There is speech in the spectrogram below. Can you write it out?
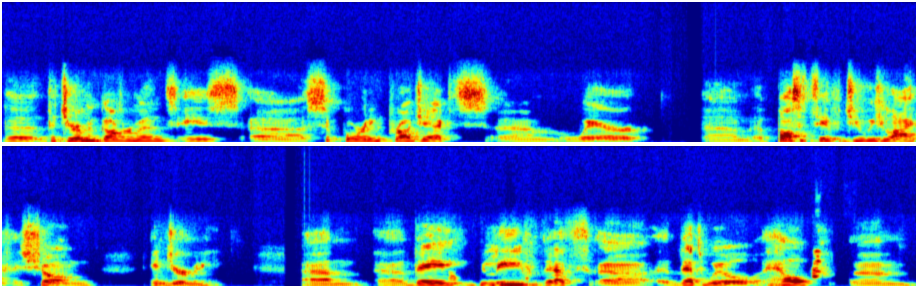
the the German government is uh, supporting projects um, where um, a positive Jewish life is shown in Germany. Um, uh, they believe that uh, that will help um,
